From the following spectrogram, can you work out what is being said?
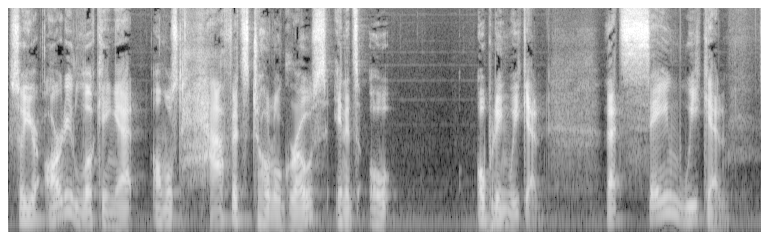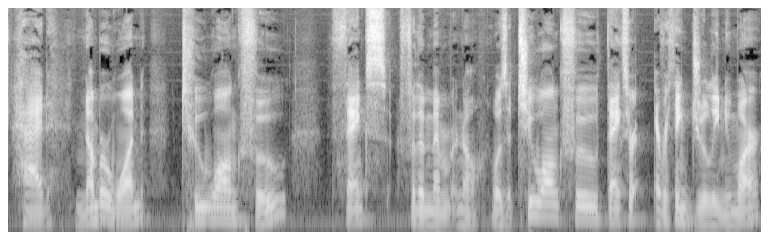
So you're already looking at almost half its total gross in its o- opening weekend. That same weekend had number one, To Wong Foo, Thanks for the member. No, was it To Wong Foo? Thanks for everything, Julie Newmar.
